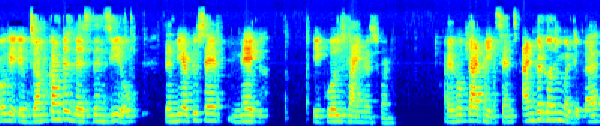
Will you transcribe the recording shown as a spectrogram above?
okay if jump count is less than 0 then we have to say neg equals minus 1 i hope that makes sense. And we're going to multiply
